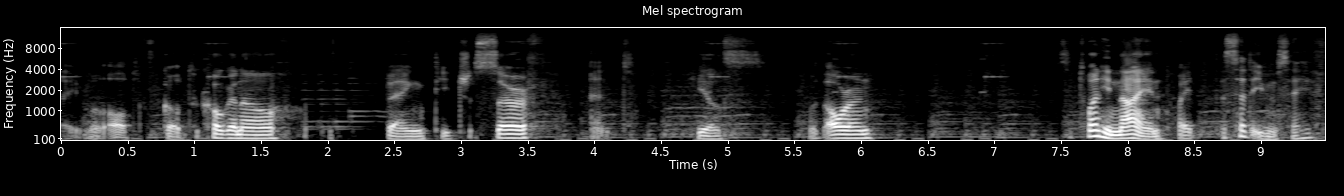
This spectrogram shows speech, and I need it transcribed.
They will all go to Koga now. Bang teaches Surf and heals with Oran. It's a 29. Wait, is that even safe?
